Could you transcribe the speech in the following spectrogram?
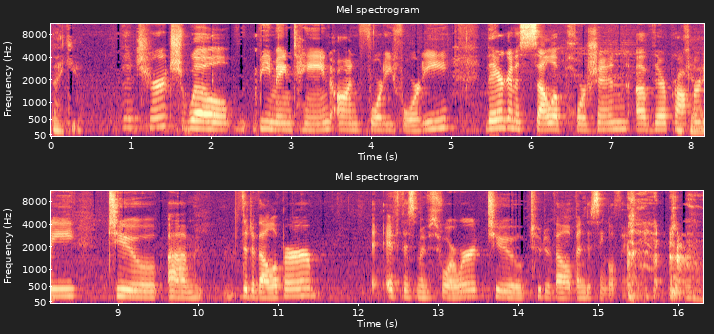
Thank you. The church will be maintained on 4040. They're going to sell a portion of their property to um, the developer if this moves forward to, to develop into single family.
